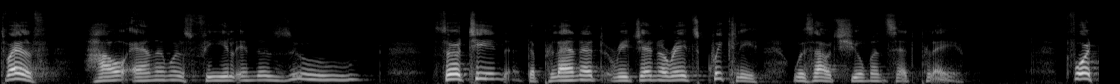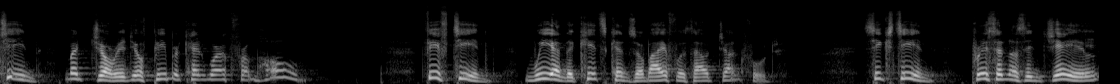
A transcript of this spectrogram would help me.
12. How animals feel in the zoo. 13. The planet regenerates quickly without humans at play. 14. Majority of people can work from home. 15. We and the kids can survive without junk food. 16. Prisoners in jail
